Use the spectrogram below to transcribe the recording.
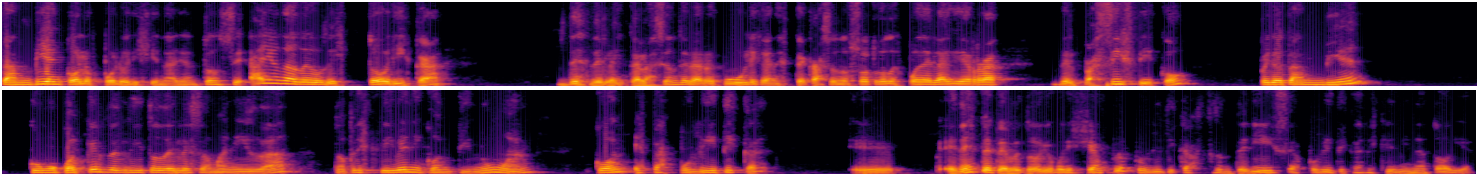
también con los pueblos originarios. Entonces, hay una deuda histórica desde la instalación de la República, en este caso nosotros después de la guerra del Pacífico, pero también como cualquier delito de lesa humanidad, no prescriben y continúan con estas políticas, eh, en este territorio, por ejemplo, políticas fronterizas, políticas discriminatorias.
